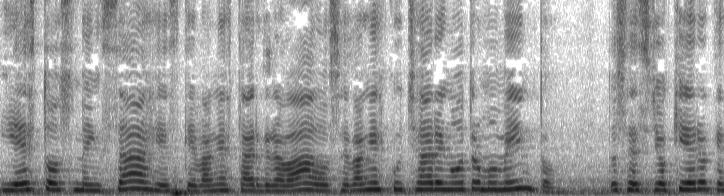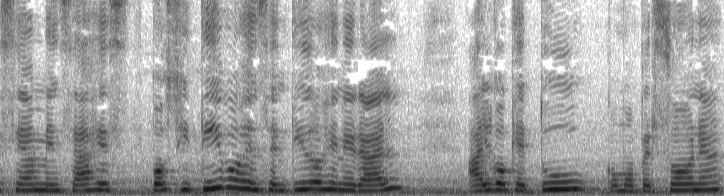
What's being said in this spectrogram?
Y estos mensajes que van a estar grabados se van a escuchar en otro momento. Entonces yo quiero que sean mensajes positivos en sentido general, algo que tú como persona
